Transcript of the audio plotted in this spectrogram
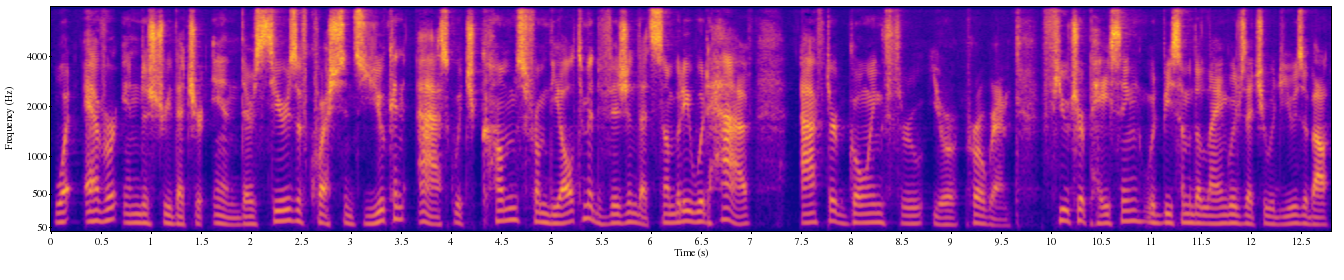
whatever industry that you're in, there's series of questions you can ask which comes from the ultimate vision that somebody would have after going through your program. Future pacing would be some of the language that you would use about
